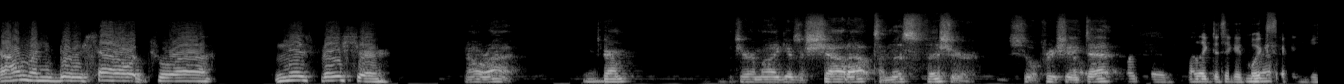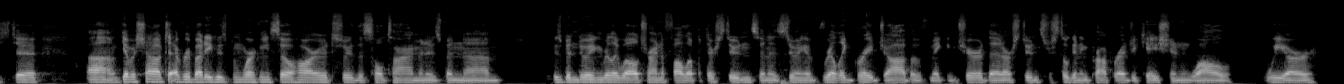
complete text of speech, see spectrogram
I'm gonna give a shout out to uh, Miss Fisher. All right. Yeah. Jeremiah gives a shout out to Miss Fisher. She'll appreciate that. I'd like to take a quick Yeah. second just to um, give a shout out to everybody who's been working so hard through this whole time and who's been um, who's been doing really well trying to follow up with their students and is doing a really great job of making sure that our students are still getting proper education while we are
